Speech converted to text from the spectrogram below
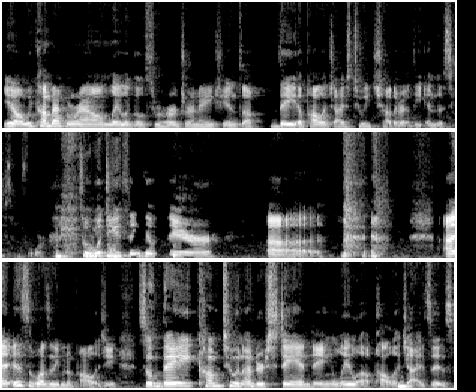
you know, we come back around. Layla goes through her journey. She ends up. They apologize to each other at the end of season four. So, what do you think of their? Uh, I, this wasn't even an apology. So they come to an understanding. Layla apologizes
